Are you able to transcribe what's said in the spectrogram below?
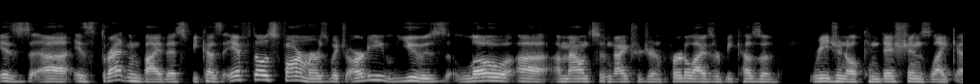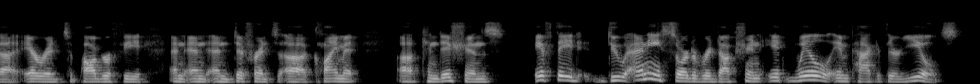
is uh, is threatened by this because if those farmers, which already use low uh, amounts of nitrogen fertilizer because of regional conditions like uh, arid topography and and and different uh, climate uh, conditions, if they do any sort of reduction, it will impact their yields.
